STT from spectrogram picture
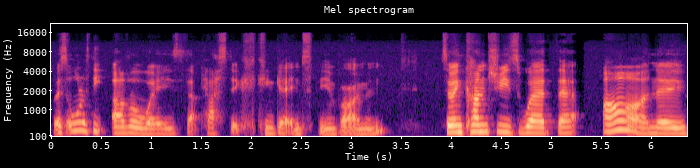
but it's all of the other ways that plastic can get into the environment. So in countries where there are no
